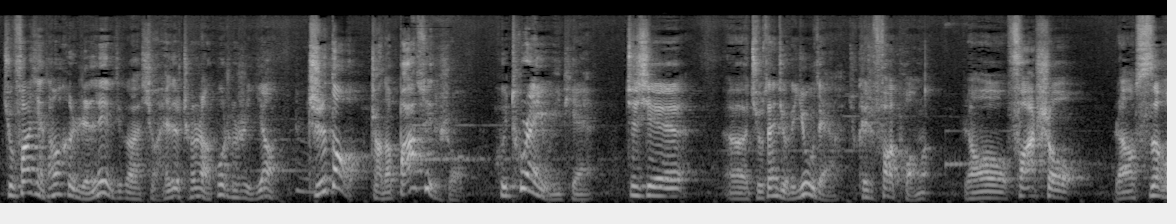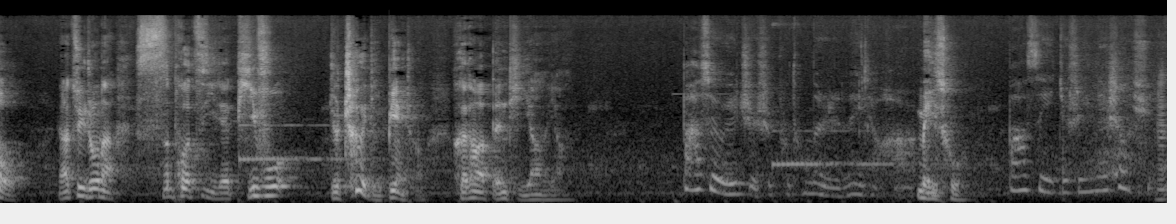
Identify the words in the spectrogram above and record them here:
就发现他们和人类的这个小孩子的成长过程是一样，直到长到八岁的时候，会突然有一天，这些呃九三九的幼崽啊就开始发狂了，然后发烧，然后嘶吼，然后最终呢撕破自己的皮肤，就彻底变成和他们本体一样的样子。八岁为止是普通的人类小孩儿，没错，八岁就是应该上学了。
